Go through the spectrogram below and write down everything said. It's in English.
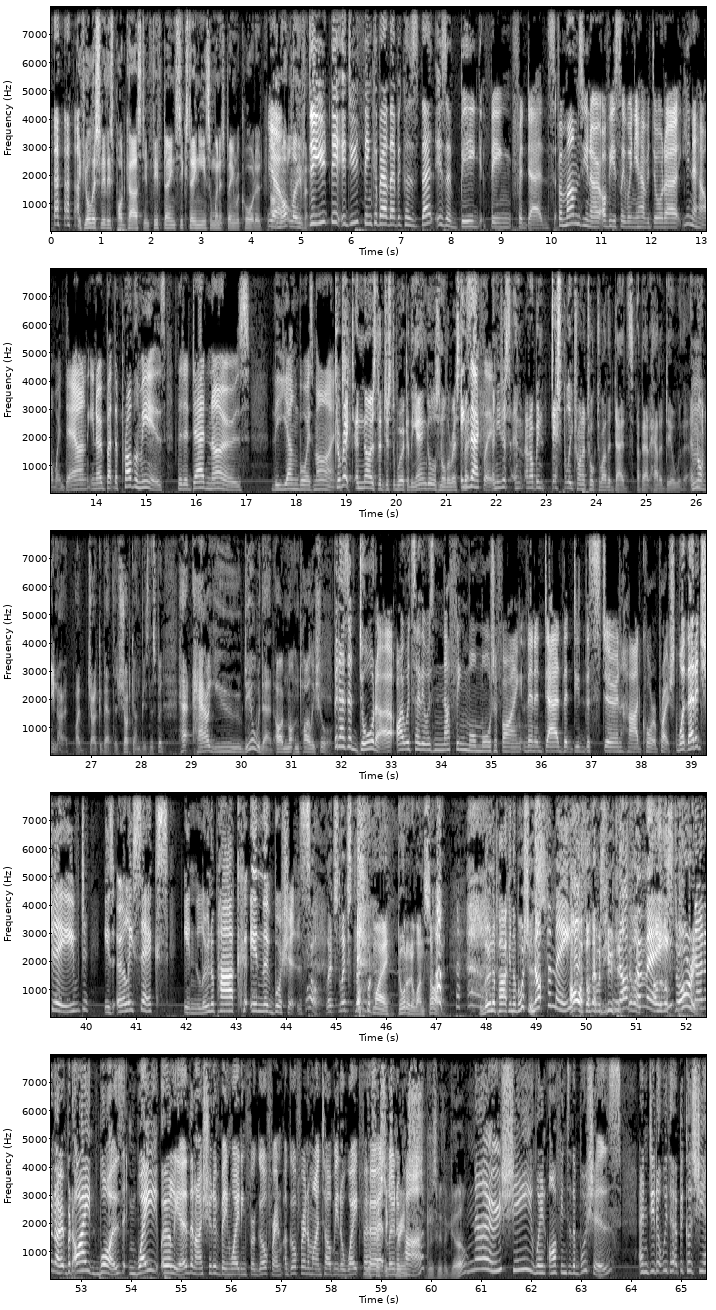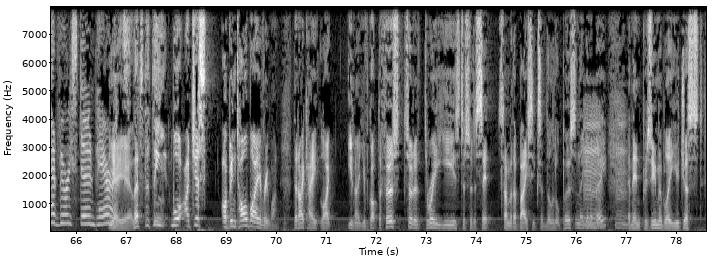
if you're listening to this podcast in 15, 16 years from when it's being recorded, Yeah. I'm not leaving. Do you th- do you think about that because that is a big thing for dads. For mums, you know, obviously when you have a daughter, you know how it went down, you know, but the problem is that a dad knows the young boy's mind. Correct, and knows that just the work of the angles and all the rest of it. Exactly. And you just and, and I've been desperately trying to talk to other dads about how to deal with it, and Mm. not you know I joke about the shotgun business, but how, how you deal with that, I'm not entirely sure. But as a daughter, I would say there was nothing more mortifying than a dad that did the stern, hardcore approach. What that achieved is early sex in Luna Park in the bushes. Well, let's let's let's put my daughter to one side. Luna Park in the bushes. Not for me. Oh, I thought that was you. Just Not telling for me. A little story. No, no, no. But I was way earlier than I should have been waiting for a girlfriend. A girlfriend of mine told me to wait for Your her at Luna Park. was with a girl. No, she went off into the bushes and did it with her because she had very stern parents. Yeah, yeah. That's the thing. Well, I just I've been told by everyone that okay, like you know, you've got the first sort of three years to sort of set some of the basics of the little person they're going to be, Mm, and then presumably you just.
